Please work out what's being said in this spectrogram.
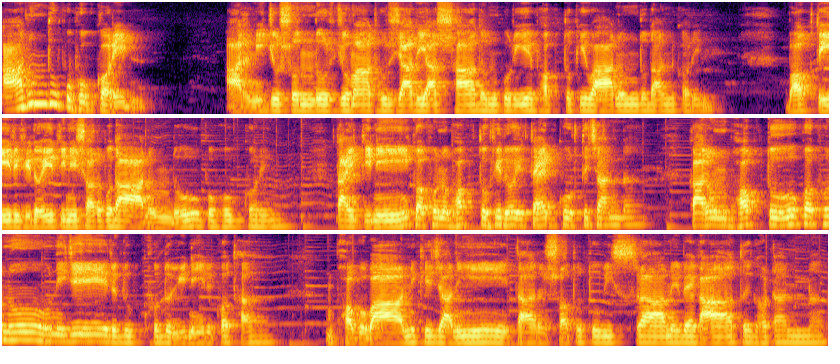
আনন্দ উপভোগ করেন। আর নিজ সৌন্দর্য মাধুর্যাদি আস্বাদন করিয়ে ভক্তকেও আনন্দ দান করেন। ভক্তের হৃদয়ে তিনি সর্বদা আনন্দ উপভোগ করেন। তাই তিনি কখনো ভক্ত হৃদয় ত্যাগ করতে চান না। কারণ ভক্ত কখনো নিজের দুঃখ দৈনের কথা। ভগবানকে জানিয়ে তার সতত বিশ্রামে ব্যাঘাত ঘটান না।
